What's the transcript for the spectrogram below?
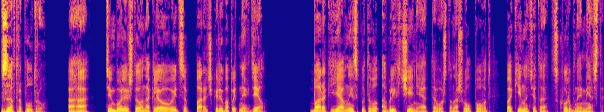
Завтра поутру. Ага, тем более, что наклевывается парочка любопытных дел. Барак явно испытывал облегчение от того, что нашел повод покинуть это скорбное место.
